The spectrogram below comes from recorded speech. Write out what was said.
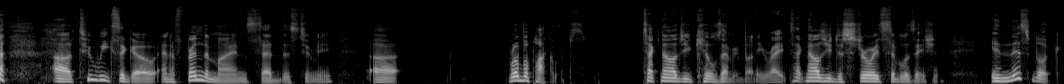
uh, two weeks ago, and a friend of mine said this to me. Uh, Robopocalypse. Technology kills everybody, right? Technology destroys civilization. In this book,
